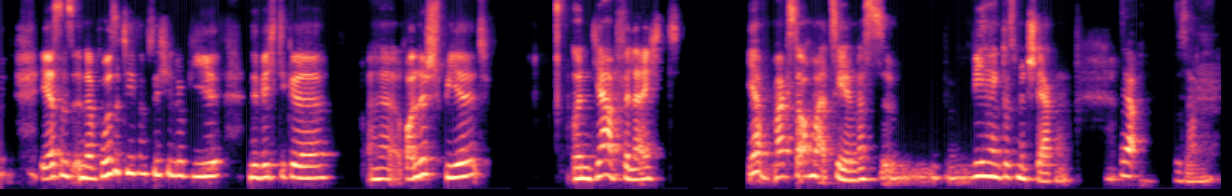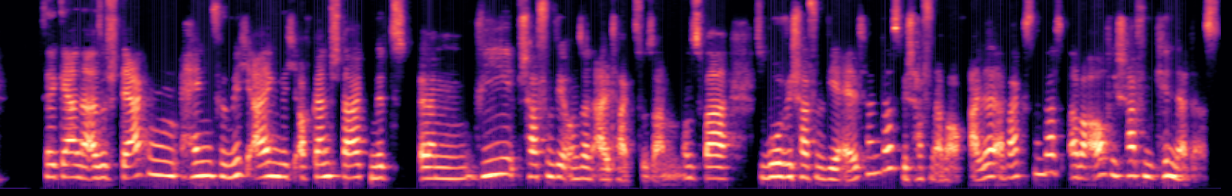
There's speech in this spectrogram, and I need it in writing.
erstens in der positiven Psychologie eine wichtige äh, Rolle spielt. Und ja, vielleicht, ja, magst du auch mal erzählen, was, wie hängt das mit Stärken ja. zusammen? Sehr gerne. Also Stärken hängen für mich eigentlich auch ganz stark mit, ähm, wie schaffen wir unseren Alltag zusammen. Und zwar sowohl, wie schaffen wir Eltern das, wie schaffen aber auch alle Erwachsenen das, aber auch, wie schaffen Kinder das.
